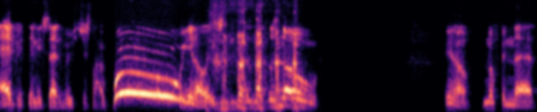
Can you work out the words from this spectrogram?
everything he said was just like woo you know there's, there's no you know, nothing there.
